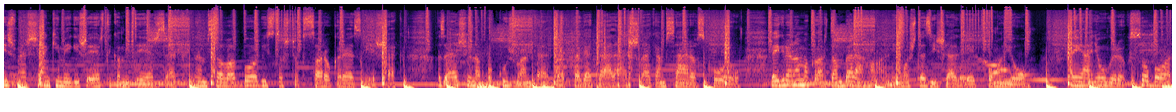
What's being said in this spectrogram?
ismer senki, mégis értik, amit érzek. Nem szavakból, biztos csak szarok a rezgések. Az első napok kusban teltek vegetálás Lelkem száraz kóró. Végre nem akartam belehalni, most ez is elég, pont jó néhány ógörög szobor,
